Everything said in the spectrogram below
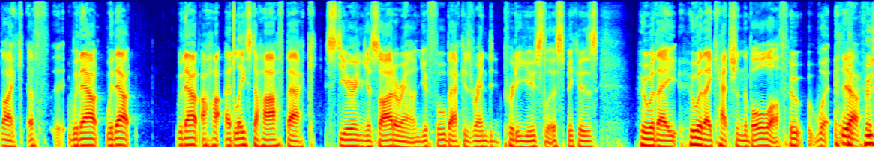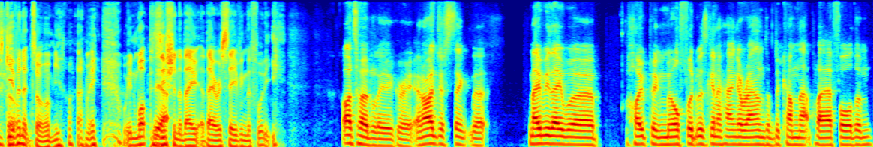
like if, without without without a, at least a halfback steering your side around, your fullback is rendered pretty useless because who are they who are they catching the ball off? Who wh- Yeah, who's sure. giving it to them? You know what I mean? In what position are they are they receiving the footy? I totally agree. And I just think that maybe they were hoping Milford was going to hang around and become that player for them.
